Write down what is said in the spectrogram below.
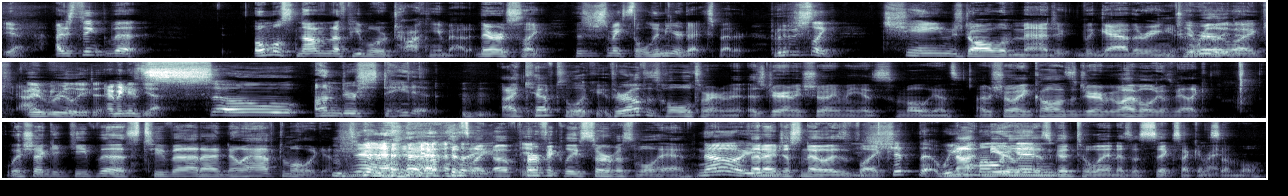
Yeah. I just think that almost not enough people are talking about it. There, it's like this just makes the linear decks better, but it just like changed all of Magic the Gathering. to It where, really did. like I It mean- really did. I mean, it's Yeah. so understated. Mm-hmm. I kept looking throughout this whole tournament as Jeremy's showing me his mulligans. I'm showing Collins and Jeremy my mulligans, being like, "Wish I could keep this. Too bad I know I have to mulligan." Yeah. it's like a perfectly serviceable hand No, that I just know is like ship that. We not mulligan. nearly as good to win as a six second Right. symbol.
